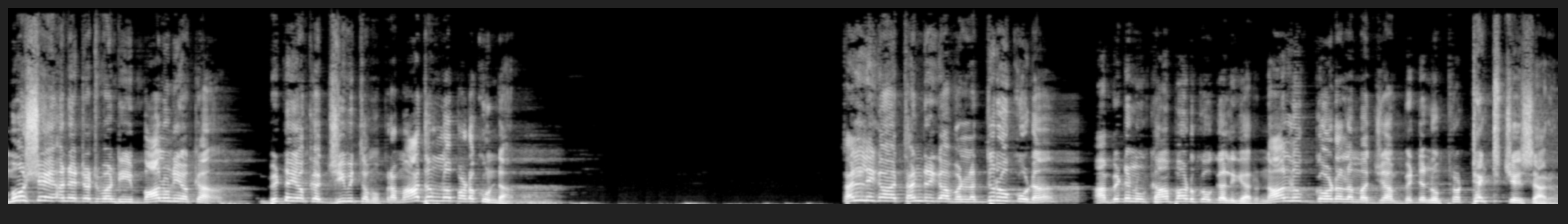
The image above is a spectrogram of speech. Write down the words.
మోషే అనేటటువంటి బాలుని యొక్క బిడ్డ యొక్క జీవితము ప్రమాదంలో పడకుండా తల్లిగా తండ్రిగా వాళ్ళిద్దరూ కూడా ఆ బిడ్డను కాపాడుకోగలిగారు. నాలుగు గోడల మధ్య బిడ్డను ప్రొటెక్ట్ చేశారు.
